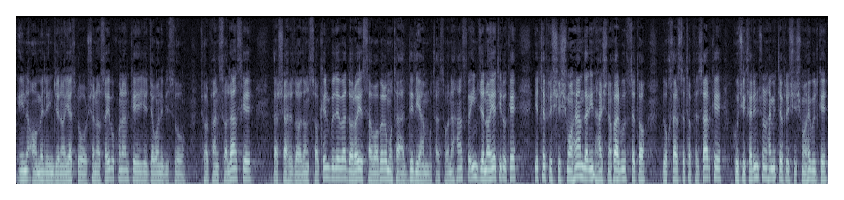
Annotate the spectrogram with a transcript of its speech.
این عامل این جنایت رو شناسایی بکنن که یه جوان 24 5 ساله است که در شهر زاهدان ساکن بوده و دارای سوابق متعددی هم متاسفانه هست و این جنایتی رو که یه طفل شش ماهه هم در این هشت نفر بود سه تا دختر سه تا پسر که کوچکترینشون همین طفل شش ماهه بود که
